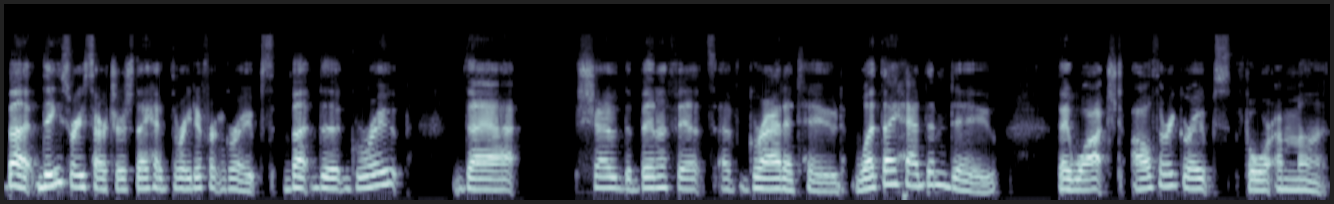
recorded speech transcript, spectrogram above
But these researchers, they had three different groups, but the group that showed the benefits of gratitude, what they had them do, they watched all three groups for a month.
